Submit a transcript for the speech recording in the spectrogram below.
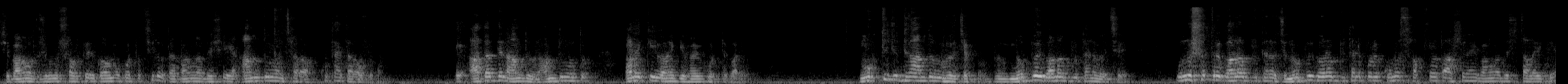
সে বাংলাদেশে কোনো সরকারি কর্মকর্তা ছিল? তার বাংলাদেশে আন্দোলন ছাড়া কোথায় তার অবদান? এই আদার দিন আন্দোলন আন্দোলন তো অনেকেই, অনেক এভাবে করতে পারে। মুক্তিযুদ্ধ আন্দোলন হয়েছে, নব্বই গণঅভ্যুত্থান হয়েছে, উনসত্তর গণঅভ্যুত্থান হয়েছে, নব্বই গণঅভ্যুত্থানের পরে কোনো ছাত্র আসে নাই বাংলাদেশ চালাইতে।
